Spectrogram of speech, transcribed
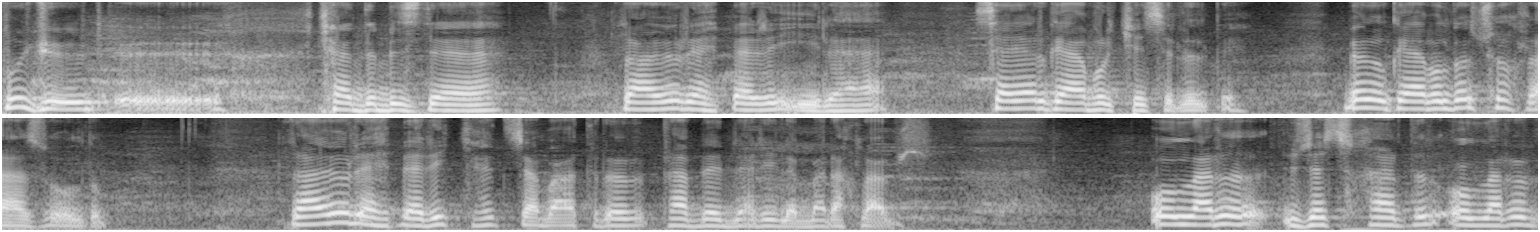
Bu gün e, kəndimizdə rayon rəhbəri ilə səyyar qəbul keçirildi. Mən o qəbuldan çox razı oldum. Rayon rəhbəri kənd cəmaatının problemləri ilə maraqlanır. Onları üzə çıxardır, onların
